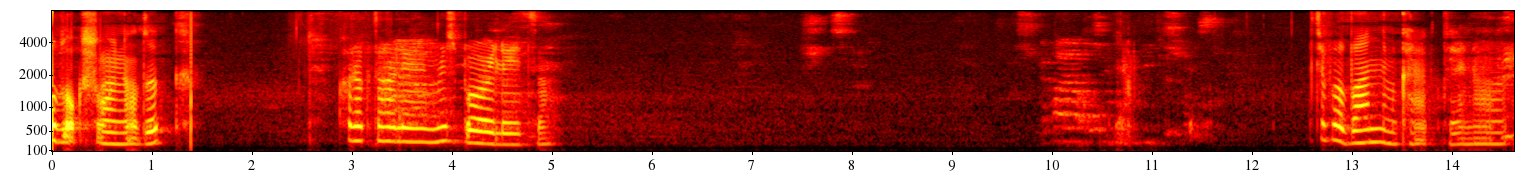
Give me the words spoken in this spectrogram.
Roblox oynadık. Karakterlerimiz böyleydi. Acaba ben de mi karakterini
